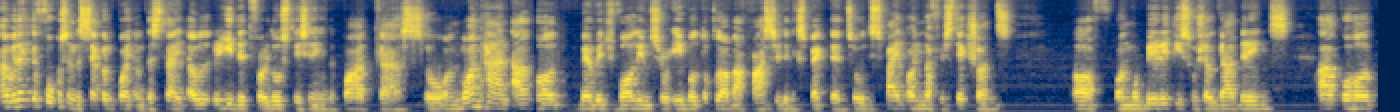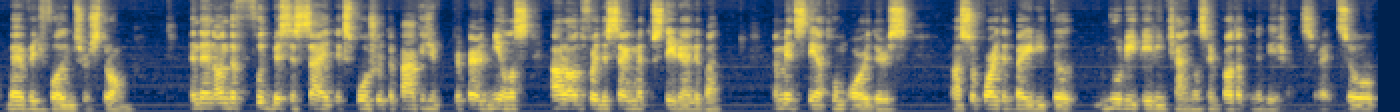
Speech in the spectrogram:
I would like to focus on the second point of the slide. I will read it for those listening in the podcast. So on one hand, alcohol beverage volumes were able to claw back faster than expected. So despite on enough restrictions on mobility, social gatherings, alcohol beverage volumes are strong. And then on the food business side, exposure to packaging prepared meals allowed for the segment to stay relevant amid stay-at-home orders uh, supported by retail new retailing channels and product innovations, right? So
